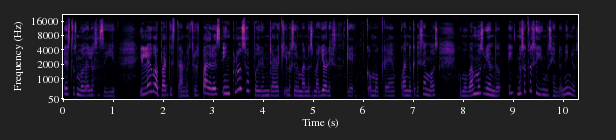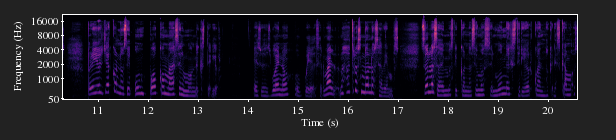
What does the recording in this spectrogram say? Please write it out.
estos modelos a seguir. Y luego aparte están nuestros padres, incluso podrían entrar aquí los hermanos mayores, que como creen, cuando crecemos, como vamos viendo, nosotros seguimos siendo niños, pero ellos ya conocen un poco más el mundo exterior. Eso es bueno o puede ser malo. Nosotros no lo sabemos. Solo sabemos que conocemos el mundo exterior cuando crezcamos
